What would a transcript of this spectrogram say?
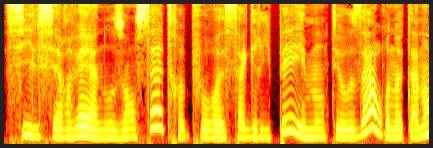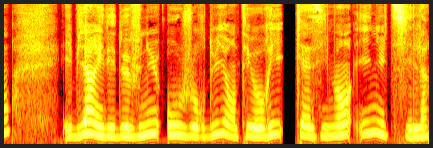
S'il servait à nos ancêtres pour s'agripper et monter aux arbres notamment, eh bien il est devenu aujourd'hui en théorie quasiment inutile.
